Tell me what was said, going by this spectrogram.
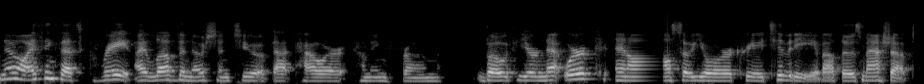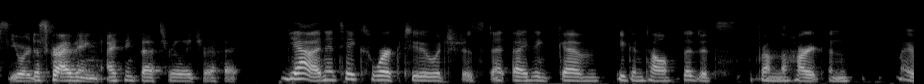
no, I think that's great. I love the notion too of that power coming from both your network and also your creativity about those mashups you were describing. I think that's really terrific. Yeah, and it takes work too, which just I think um, you can tell that it's from the heart, and I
